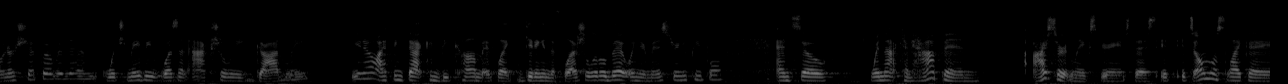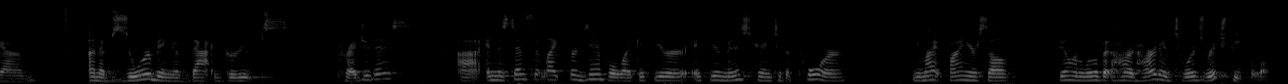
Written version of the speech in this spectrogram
ownership over them, which maybe wasn't actually godly. You know, I think that can become if like getting in the flesh a little bit when you're ministering to people, and so when that can happen, I certainly experienced this. It, it's almost like a um, an absorbing of that group's prejudice, uh, in the sense that, like for example, like if you're if you're ministering to the poor, you might find yourself feeling a little bit hard-hearted towards rich people,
